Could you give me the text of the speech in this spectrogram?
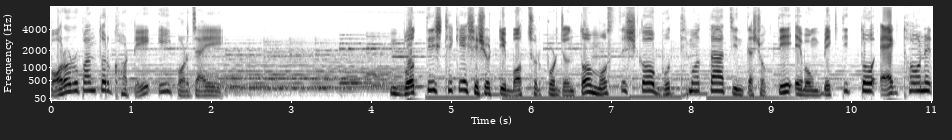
বড় রূপান্তর ঘটে এই পর্যায়ে। বত্রিশ থেকে ছেষট্টি বছর পর্যন্ত মস্তিষ্ক, বুদ্ধিমত্তা, চিন্তাশক্তি এবং ব্যক্তিত্ব এক ধরনের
